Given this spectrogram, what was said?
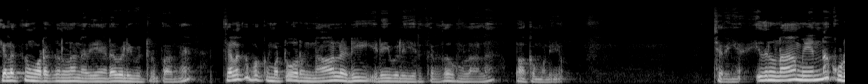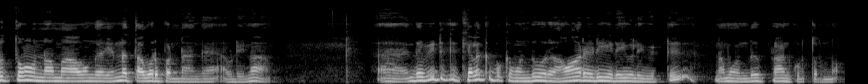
கிழக்கும் வடக்கும்லாம் நிறைய இடைவெளி விட்டுருப்பாங்க. கிழக்கு பக்கம் மட்டும் ஒரு நாலு அடி இடைவெளி இருக்கிறத உங்களால் பார்க்க முடியும். சரிங்க. இதில் நாம் என்ன கொடுத்தோம்? நம்ம அவங்க என்ன தவறு பண்ணாங்க அப்படின்னா இந்த வீட்டுக்கு கிழக்கு பக்கம் வந்து ஒரு ஆறு அடி இடைவெளி விட்டு நம்ம வந்து பிளான் கொடுத்துருந்தோம்.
